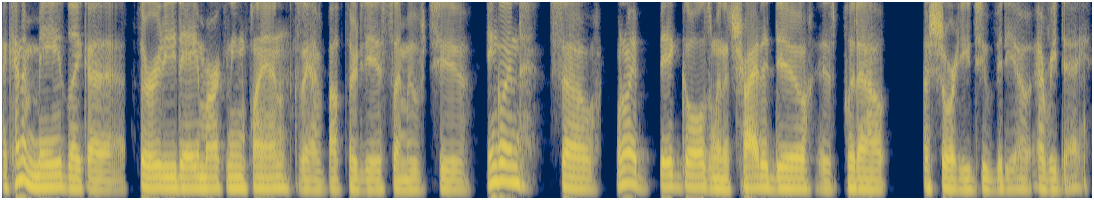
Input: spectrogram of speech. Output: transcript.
I kind of made like a 30 day marketing plan because I have about 30 days till I move to England. So, one of my big goals I'm going to try to do is put out a short YouTube video every day.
